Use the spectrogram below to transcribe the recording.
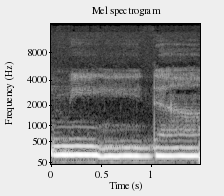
me down.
